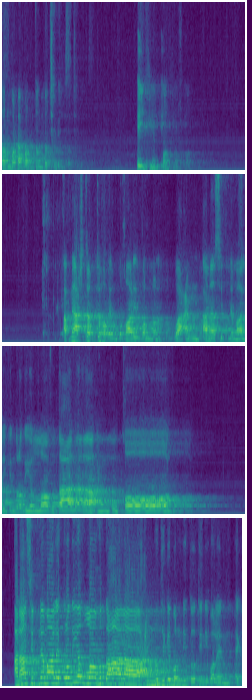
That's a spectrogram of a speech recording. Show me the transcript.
ধর্মটা পর্যন্ত ছেড়ে দিয়েছে। এই যে। আপনি আশ্চর্য হবেন বুখারীর বর্ণনা ওয়া আন আনাস ইবনে মালিক রাদিয়াল্লাহু তাআলা আনহু قال আনাস ইবনে মালিক রাদিয়াল্লাহু তাআলা আনহু থেকে বর্ণিত তিনি বলেন এক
